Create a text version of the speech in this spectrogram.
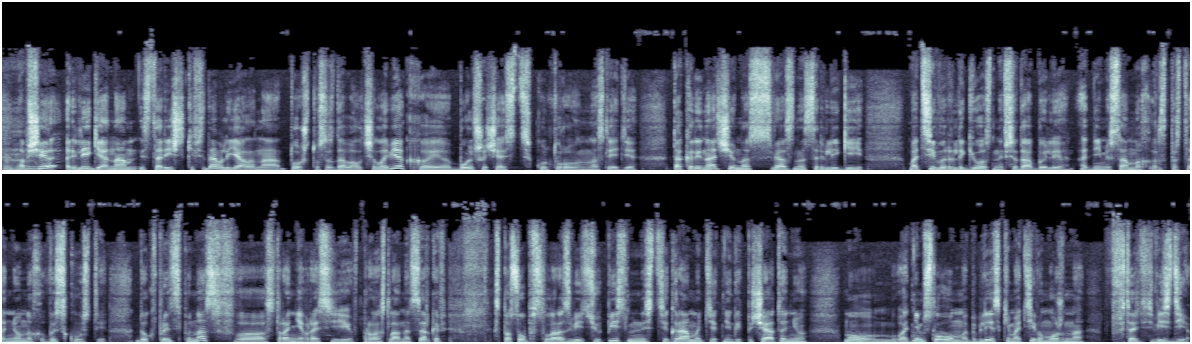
Угу. Вообще, религия, она исторически всегда влияла на то, что создавал человек. Большая часть культурного наследия так или иначе у нас связана с религией. Мотивы религиозные всегда были одними из самых распространенных в искусстве. Док, в принципе, у нас в стране, в России, в православная церковь способствовала развитию письменности, грамоте, книгопечатанию. Ну, одним словом, библейские мотивы можно встретить везде.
